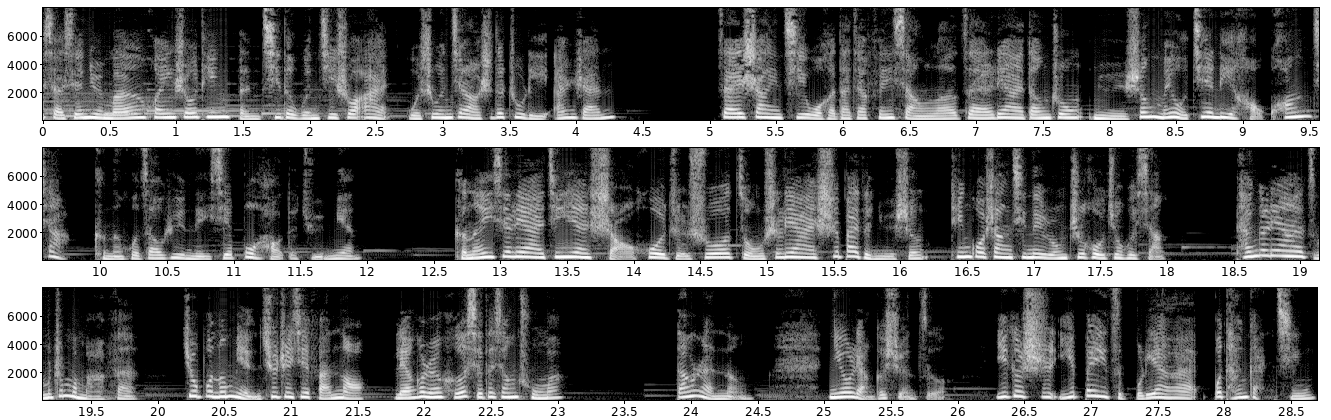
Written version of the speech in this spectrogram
小仙女们，欢迎收听本期的《文姬说爱》，我是文姬老师的助理安然。在上一期，我和大家分享了在恋爱当中，女生没有建立好框架，可能会遭遇哪些不好的局面。可能一些恋爱经验少，或者说总是恋爱失败的女生，听过上期内容之后，就会想：谈个恋爱怎么这么麻烦？就不能免去这些烦恼，两个人和谐的相处吗？当然能。你有两个选择，一个是一辈子不恋爱、不谈感情。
